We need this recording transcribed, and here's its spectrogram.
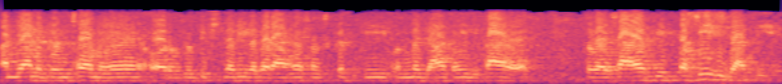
अन्य अन्य ग्रंथों में और जो डिक्शनरी वगैरह है संस्कृत की, उनमें जहाँ कहीं लिखा है तो ऐसा है कि पसीज जाती है।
